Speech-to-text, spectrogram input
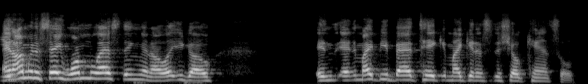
And I'm going to say one last thing, and I'll let you go. And, and it might be a bad take. It might get us the show canceled.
